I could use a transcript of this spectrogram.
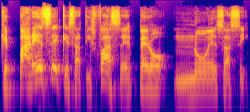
que parece que satisface, pero no es así.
